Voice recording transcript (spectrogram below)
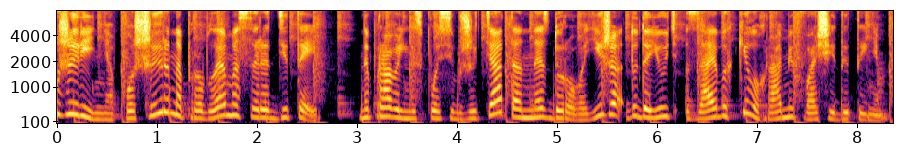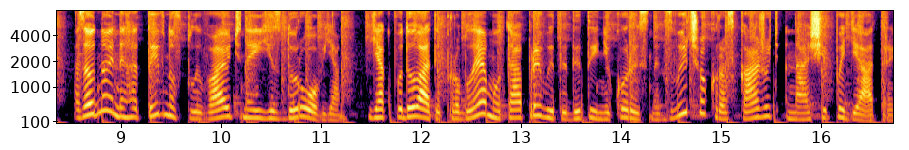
Ожиріння поширена проблема серед дітей. Неправильний спосіб життя та нездорова їжа додають зайвих кілограмів вашій дитині, а заодно й негативно впливають на її здоров'я. Як подолати проблему та привити дитині корисних звичок, розкажуть наші педіатри.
